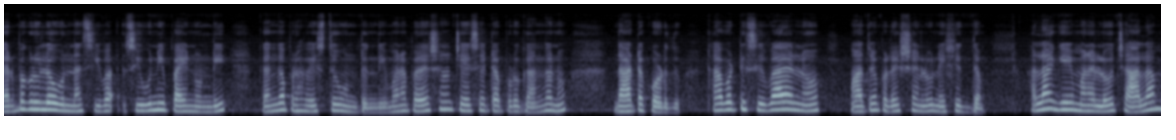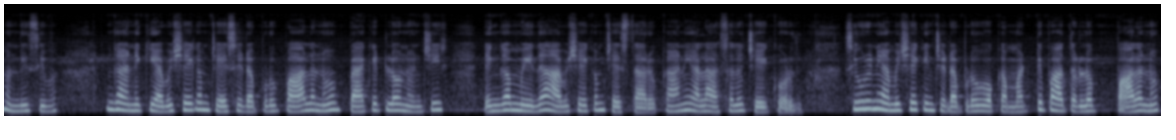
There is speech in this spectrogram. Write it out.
గర్భగుడిలో ఉన్న శివ శివునిపై నుండి గంగ ప్రవహిస్తూ ఉంటుంది. మన ప్రదక్షిణ చేసేటప్పుడు గంగను దాటకూడదు. కాబట్టి శివాలయంలో మాత్రం ప్రదక్షిణలు నిషిద్ధం. అలాగే మనలో చాలామంది శివ లింగానికి అభిషేకం చేసేటప్పుడు పాలను ప్యాకెట్లో నుంచి లింగం మీద అభిషేకం చేస్తారు. కానీ అలా అసలు చేయకూడదు. శివుడిని అభిషేకించేటప్పుడు ఒక మట్టి పాత్రలో పాలను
